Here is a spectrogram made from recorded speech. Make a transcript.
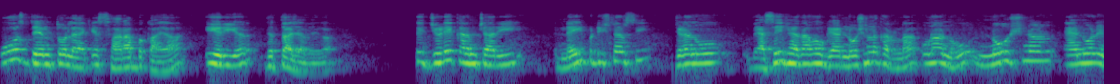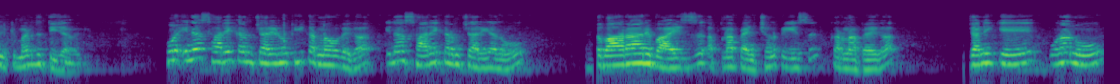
ਉਸ ਦਿਨ ਤੋਂ ਲੈ ਕੇ ਸਾਰਾ ਬਕਾਇਆ ਏਰੀਅਰ ਦਿੱਤਾ ਜਾਵੇਗਾ। ਤੇ ਜਿਹੜੇ ਕਰਮਚਾਰੀ ਨਹੀਂ ਪਟੀਸ਼ਨਰ ਸੀ ਜਿਹਨਾਂ ਨੂੰ ਵੈਸੇ ਹੀ ਫਾਇਦਾ ਹੋ ਗਿਆ ਨੋਸ਼ਨਲ ਕਰਨਾ, ਉਹਨਾਂ ਨੂੰ ਨੋਸ਼ਨਲ ਐਨੂਅਲ ਇਨਕਰੀਮੈਂਟ ਦਿੱਤੀ ਜਾਵੇਗੀ। ਹੁਣ ਇਹਨਾਂ ਸਾਰੇ ਕਰਮਚਾਰੀਆਂ ਨੂੰ ਕੀ ਕਰਨਾ ਹੋਵੇਗਾ? ਇਹਨਾਂ ਸਾਰੇ ਕਰਮਚਾਰੀਆਂ ਨੂੰ ਦੁਬਾਰਾ ਰਿਵਾਈਜ਼ ਆਪਣਾ ਪੈਨਸ਼ਨ ਪੇਸ ਕਰਨਾ ਪਏਗਾ। ਯਾਨੀ ਕਿ ਉਹਨਾਂ ਨੂੰ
